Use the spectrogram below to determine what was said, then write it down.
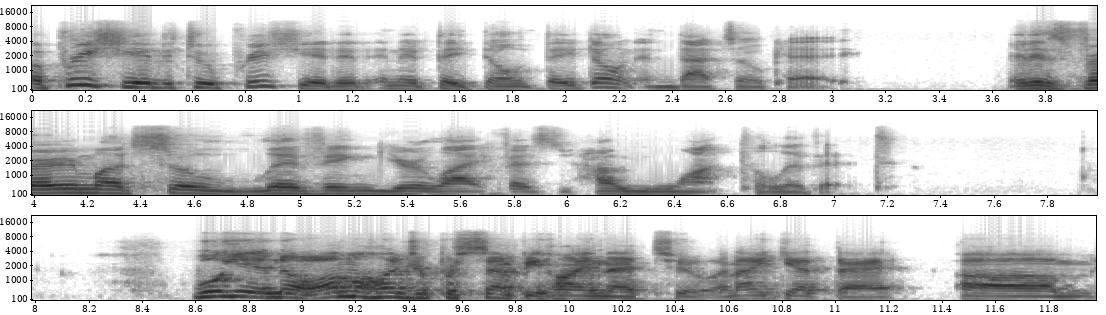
appreciate it to appreciate it and if they don't they don't and that's okay it is very much so living your life as how you want to live it well yeah no i'm 100% behind that too and i get that um,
